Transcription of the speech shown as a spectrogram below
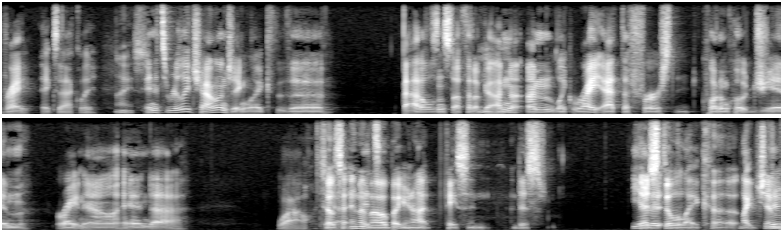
Right, exactly. Nice. And it's really challenging, like the battles and stuff that I've got. I'm not I'm like right at the first quote unquote gym right now and uh wow. so it's an MMO, but you're not facing this. Yeah, there's there- still like uh, like gym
